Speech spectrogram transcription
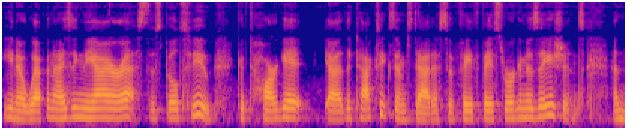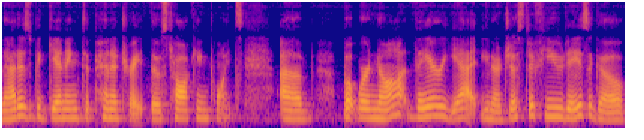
you know weaponizing the IRS. This bill too could target uh, the tax exempt status of faith-based organizations, and that is beginning to penetrate those talking points. Um, but we're not there yet. You know, just a few days ago,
